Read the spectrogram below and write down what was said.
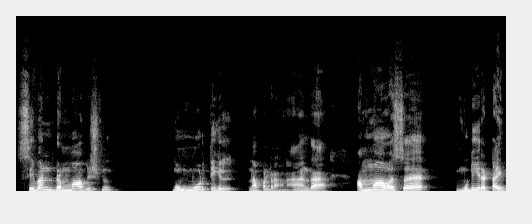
சிவன் பிரம்மா விஷ்ணு மும்மூர்த்திகள் என்ன பண்ணுறாங்கன்னா இந்த அமாவாசை முடிகிற டைம்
